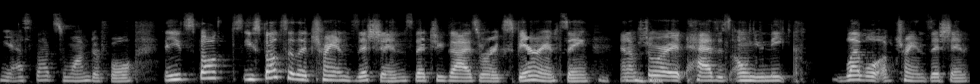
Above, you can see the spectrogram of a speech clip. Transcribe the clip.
Yes, that's wonderful. And you spoke you spoke to the transitions that you guys were experiencing, and I'm mm-hmm. sure it has its own unique level of transition.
